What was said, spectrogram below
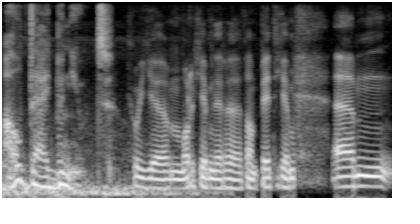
Altijd benieuwd. Goedemorgen, meneer Van Petegem. Um,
